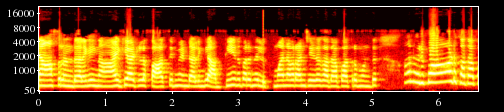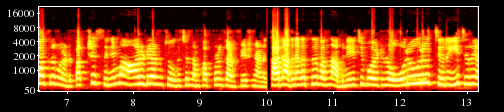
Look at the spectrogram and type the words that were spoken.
നാസർ ഉണ്ട് അല്ലെങ്കിൽ നായികയായിട്ടുള്ള ഫാത്തിമ ഉണ്ട് അല്ലെങ്കിൽ അബി എന്ന് പറയുന്ന ലുക്മാൻ അവറാൻ ചെയ്ത കഥാപാത്രമുണ്ട്. അങ്ങനെ ഒരുപാട് കഥാപാത്രങ്ങളുണ്ട്. പക്ഷെ സിനിമ ആരുടെയാണെന്ന് ചോദിച്ചാൽ നമുക്ക് അപ്പോഴും കൺഫ്യൂഷനാണ് കാരണം അതിനകത്ത് വന്ന് അഭിനയിച്ചു പോയിട്ടുള്ള ഓരോരോ ചെറിയ ചെറിയ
